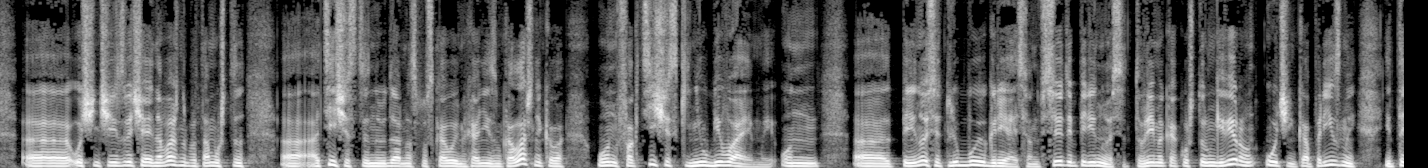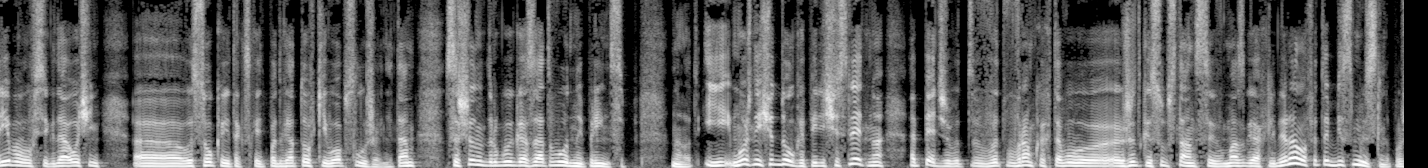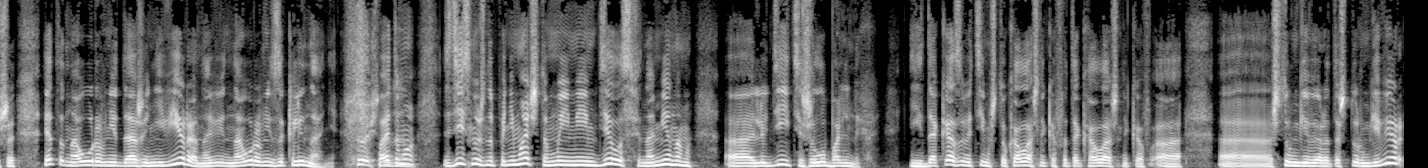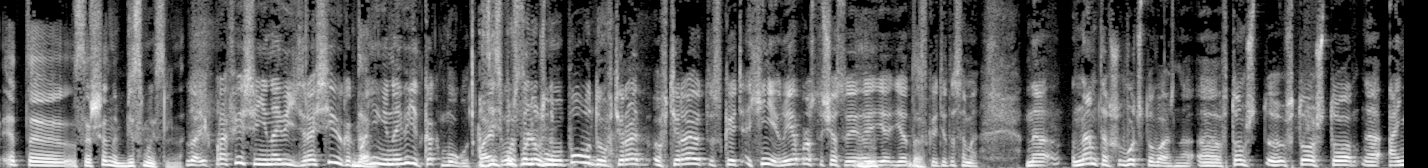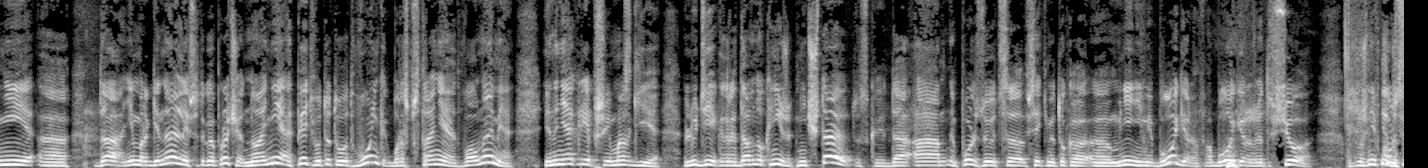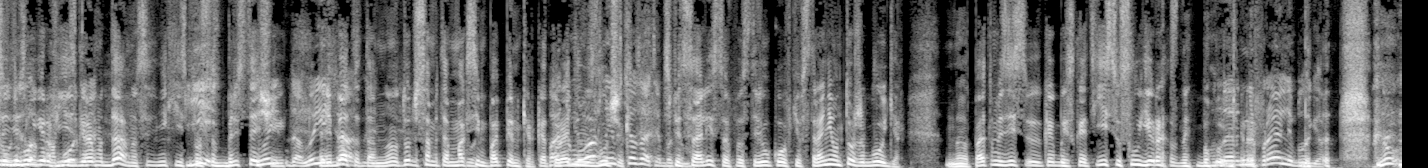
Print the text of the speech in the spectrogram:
очень чрезвычайно важно, потому что отечественный ударно-спусковой механизм Калашникова, он фактически неубиваемый, он переносит любую грязь, он все это переносит, в то время как у Штурмгевера он очень капризный и требовал всегда очень высокой, так сказать, подготовки его обслуживания. Там совершенно другой газоотводный принцип. Ну, вот. И можно еще долго перечислять, но, опять же, вот, вот в рамках того жидкой субстанции в мозгах либералов это бессмысленно, потому что это на уровне даже не веры, а на, на уровне заклинания. Точно, Поэтому да. здесь нужно понимать, что мы имеем дело с феноменом э, людей тяжело больных. И доказывать им, что Калашников это Калашников, а, а Штурмгевер это Штурмгевер, это совершенно бессмысленно. Да, их профессия ненавидеть Россию, как да. бы они ненавидят как могут. А здесь просто по любому нужно... поводу втирают, втирают, так сказать, ахинею. Ну, я просто сейчас, угу. я, я, да. так сказать, это самое. Нам-то вот что важно. Э, в том, что, в то, что э, они, э, да, они маргинальные, все такое прочее, но они опять вот эту вот вонь как бы распространяют волнами и на неокрепшие мозги людей, которые давно книжек не читают, так сказать, да, а пользуются всякими только Э, мнениями блогеров, а блогеры же это все. Вот вы не в ну, курсе, Нет, среди блогеров а есть блогеры... грамота, да, но среди них есть, есть просто блестящие ну, да, но есть ребята разные. там, ну тот же самый там Максим вот. Попенкер, который поэтому один из лучших специалистов по стрелковке в стране, он тоже блогер. Ну, поэтому здесь, как бы сказать, есть услуги разных блогеров. Он, наверное, неправильный блогер. Ну,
